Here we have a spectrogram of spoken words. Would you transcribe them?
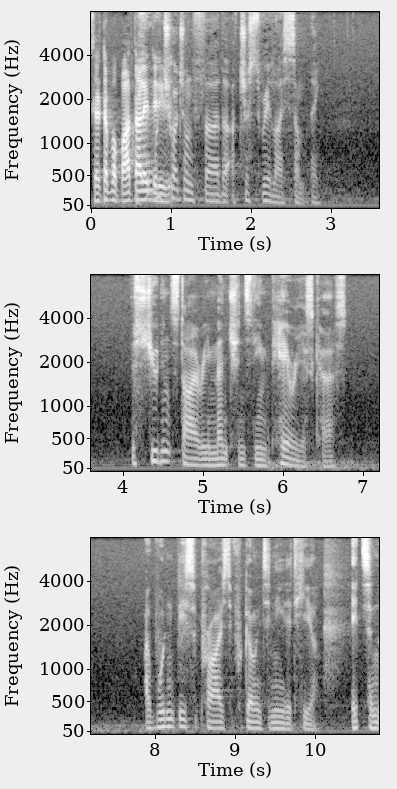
செட்டப்ப பார்த்தாலே தெரியுது. trudge on further I've just realized something. The student's diary mentions the Imperius curse. I wouldn't be surprised if we're going to need it here. It's an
